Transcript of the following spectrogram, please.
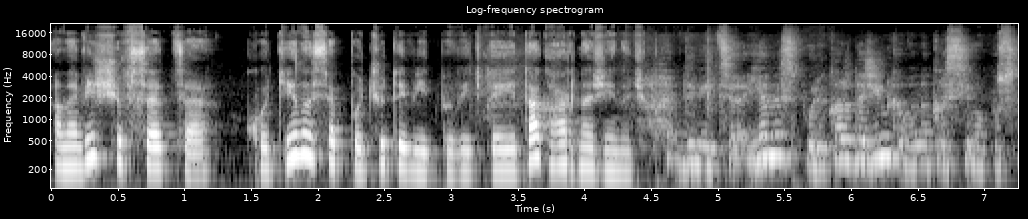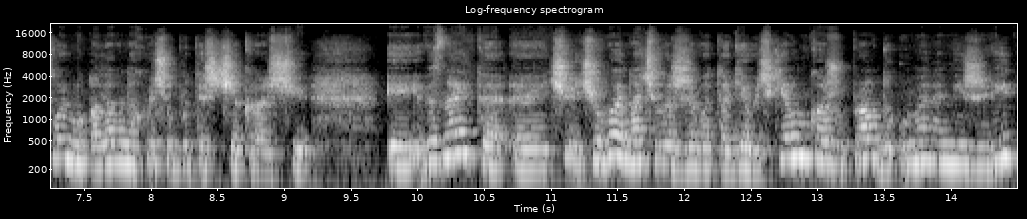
а навіщо все це? Хотілося б почути відповідь. Ви і так гарна жіночка. Дивіться, я не спорю, кожна жінка вона красива по-своєму, але вона хоче бути ще кращою. І ви знаєте, е, чого я почала з живота, дівчатки? Я вам кажу правду, у мене мій живіт,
